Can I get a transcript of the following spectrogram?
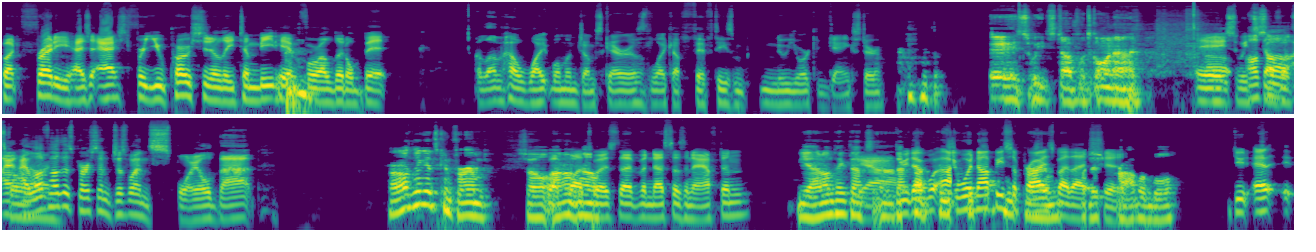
but Freddy has asked for you personally to meet him for a little bit. I love how White Woman jump scare is like a 50s New York gangster. Hey, sweet stuff, what's going on? Hey, Uh, sweet also, stuff. What's I, I love on? how this person just went and spoiled that. I don't think it's confirmed, so What I don't plot know. twist that Vanessa's an Afton? Yeah, I don't think that's. Yeah. that's Dude, that not w- I would not be surprised by that but it's shit. Probable. Dude, eh, it-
